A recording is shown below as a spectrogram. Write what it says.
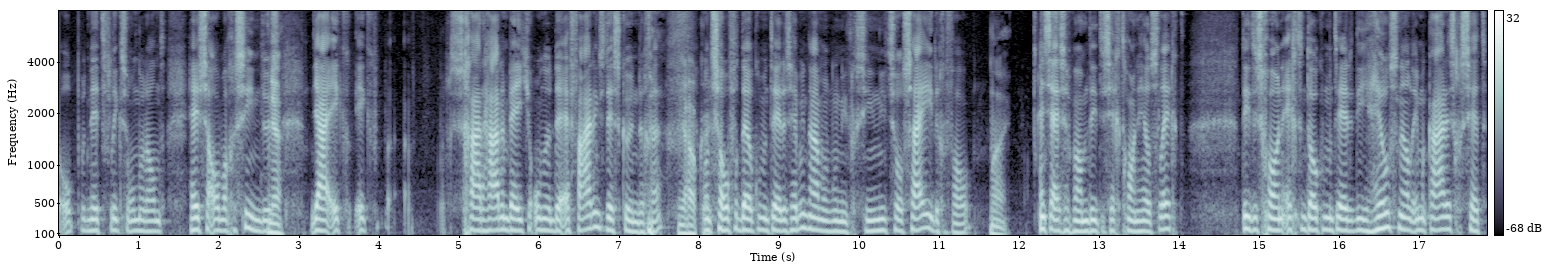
op Netflix onderhand heeft ze allemaal gezien. Dus ja, Ja. ik, ik schaar haar een beetje onder de ervaringsdeskundige. Ja, oké. Want zoveel documentaires heb ik namelijk nog niet gezien. Niet zoals zij in ieder geval. Nee. En zij zegt, mam, dit is echt gewoon heel slecht. Dit is gewoon echt een documentaire die heel snel in elkaar is gezet...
